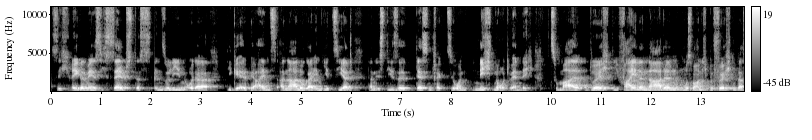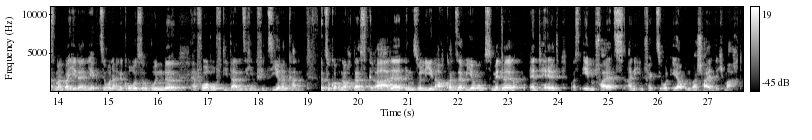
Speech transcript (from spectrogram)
sich regelmäßig selbst das Insulin oder die GLP-1-Analoga injiziert, dann ist diese Desinfektion nicht notwendig. Zumal durch die feinen Nadeln muss man auch nicht befürchten, dass man bei jeder Injektion eine große Wunde hervorruft, die dann sich infizieren kann. Dazu kommt noch, dass gerade Insulin auch Konservierungsmittel enthält, was ebenfalls eine Infektion eher unwahrscheinlich macht.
